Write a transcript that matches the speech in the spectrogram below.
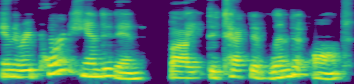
In the report handed in by Detective Linda Arndt,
